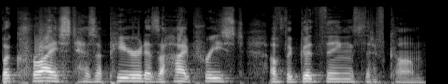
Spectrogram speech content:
but Christ has appeared as a high priest of the good things that have come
